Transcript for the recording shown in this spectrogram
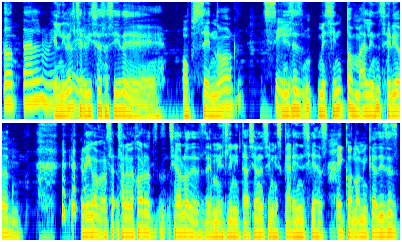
Totalmente. El nivel de servicio es así de obsceno. Sí. Y dices, me siento mal, en serio. Digo, o sea, a lo mejor si hablo desde mis limitaciones y mis carencias económicas, dices,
